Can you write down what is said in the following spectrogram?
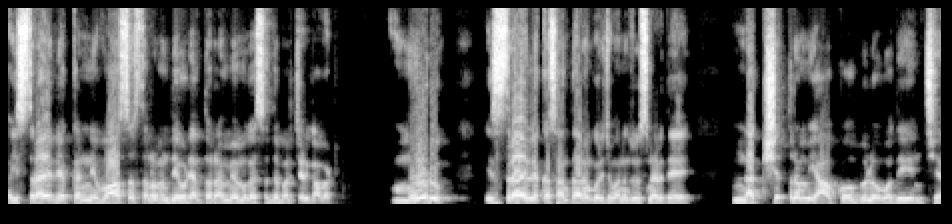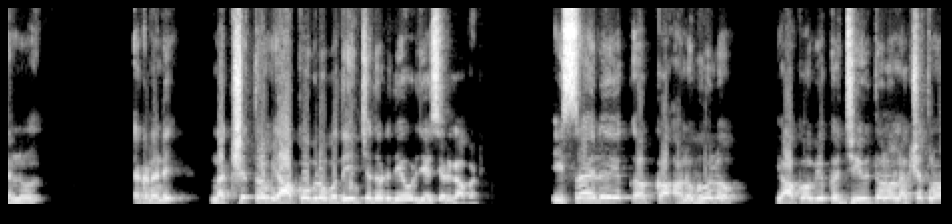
ఇస్రాయల్ యొక్క నివాస స్థలం దేవుడు ఎంతో రమ్యముగా సిద్ధపరిచాడు కాబట్టి. మూడు ఇస్రాయల్ యొక్క సంతానం గురించి మనం చూసినట్టయితే నక్షత్రం యాకోబులో ఉదయించాను. ఎక్కడండి? నక్షత్రం యాకోబులో ఉదయించేదోటి దేవుడు చేశాడు కాబట్టి. ఇస్రాయల్ యొక్క అనుభవంలో యాకోబు యొక్క జీవితంలో నక్షత్రం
